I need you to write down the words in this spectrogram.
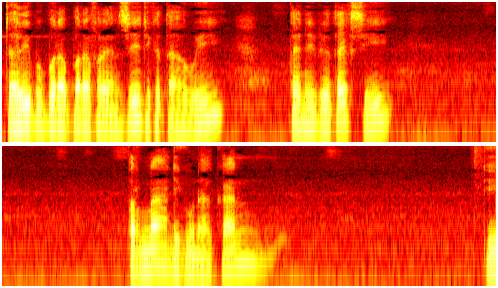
Dari beberapa referensi diketahui teknik deteksi pernah digunakan di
